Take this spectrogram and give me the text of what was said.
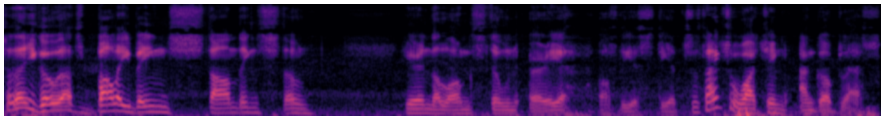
So there you go, that's Ballybeen Standing Stone here in the Longstone area of the estate. So thanks for watching and God bless.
